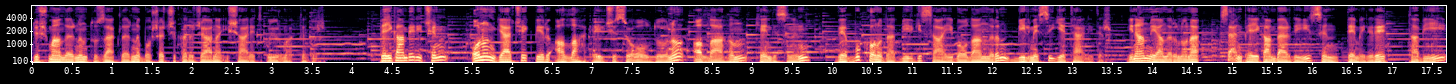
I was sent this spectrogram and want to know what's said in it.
düşmanlarının tuzaklarını boşa çıkaracağına işaret buyurmaktadır. Peygamber için onun gerçek bir Allah elçisi olduğunu Allah'ın kendisinin ve bu konuda bilgi sahibi olanların bilmesi yeterlidir. İnanmayanların ona sen peygamber değilsin demeleri tabii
